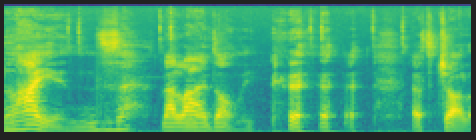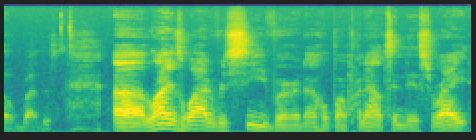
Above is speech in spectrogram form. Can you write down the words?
Lions, not Lions only. That's the Charlo brothers. Uh, Lions wide receiver, and I hope I'm pronouncing this right,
